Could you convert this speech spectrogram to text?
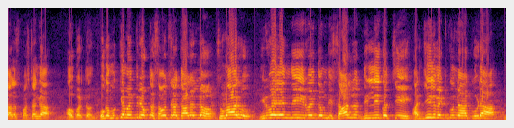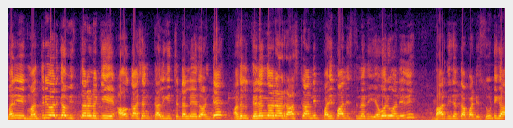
చాలా స్పష్టంగా అవుపడుతోంది. ఒక ముఖ్యమంత్రి ఒక సంవత్సర కాలంలో సుమారు ఇరవై ఎనిమిది ఇరవై తొమ్మిది సార్లు ఢిల్లీకి వచ్చి అర్జీలు పెట్టుకున్నా కూడా మరి మంత్రివర్గ విస్తరణకి అవకాశం కలిగించటం లేదు అంటే అసలు తెలంగాణ రాష్ట్రాన్ని పరిపాలిస్తున్నది ఎవరు అనేది భారతీయ జనతా పార్టీ సూటిగా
